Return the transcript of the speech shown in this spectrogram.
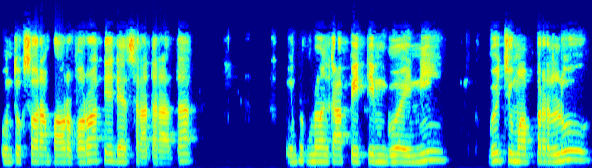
untuk seorang power forward dia di atas rata-rata untuk melengkapi tim gue ini, gue cuma perlu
